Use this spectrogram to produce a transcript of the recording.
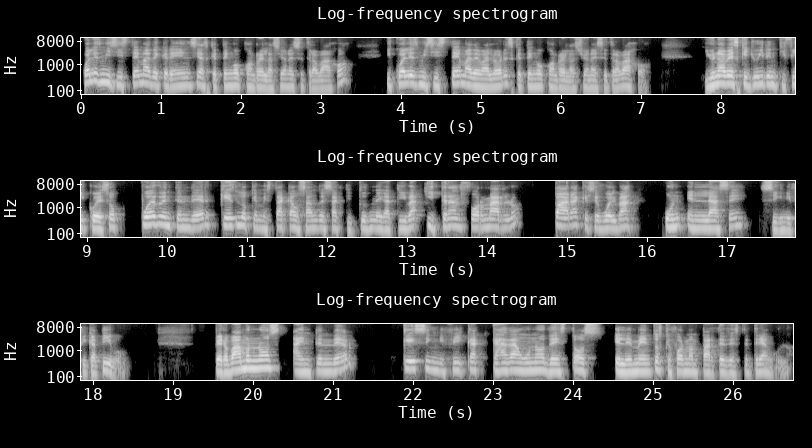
cuál es mi sistema de creencias que tengo con relación a ese trabajo y cuál es mi sistema de valores que tengo con relación a ese trabajo. Y una vez que yo identifico eso, puedo entender qué es lo que me está causando esa actitud negativa y transformarlo para que se vuelva un enlace significativo. Pero vámonos a entender qué significa cada uno de estos elementos que forman parte de este triángulo.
